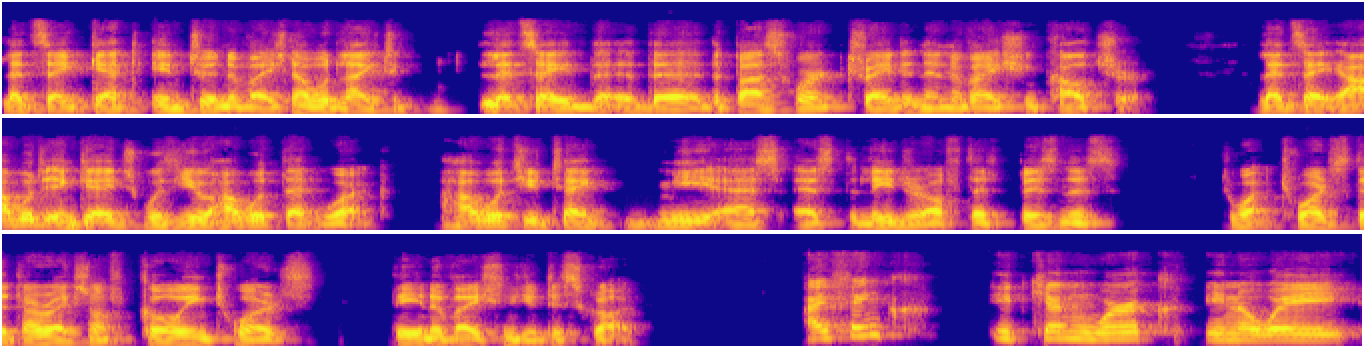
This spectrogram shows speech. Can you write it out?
let's say, get into innovation. I would like to, let's say, the the, the buzzword trade and innovation culture. Let's say I would engage with you. How would that work? How would you take me as as the leader of that business to, towards the direction of going towards the innovation you describe? I think it can work in a way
